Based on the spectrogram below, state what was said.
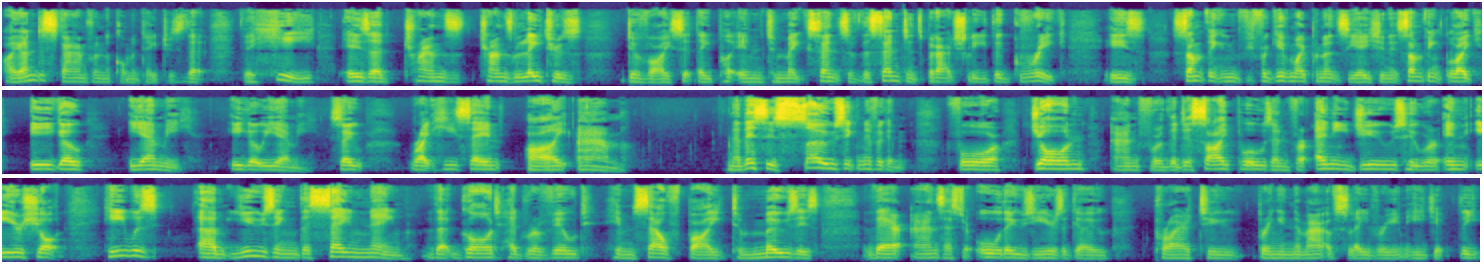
I understand from the commentators that the He is a trans translator's device that they put in to make sense of the sentence, but actually the Greek is something, forgive my pronunciation, it's something like ego eimi. Ego eimi. So, right, he's saying, I am. Now, this is so significant for John and for the disciples and for any Jews who were in earshot. He was um, using the same name that God had revealed himself by to Moses, their ancestor, all those years ago prior to bringing them out of slavery in Egypt. The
